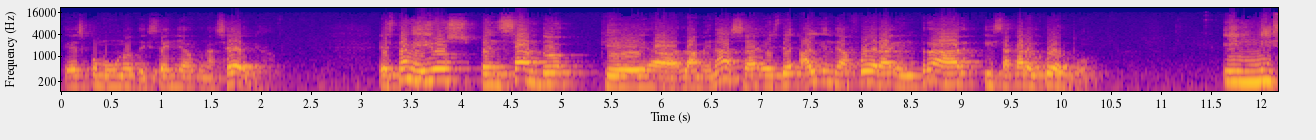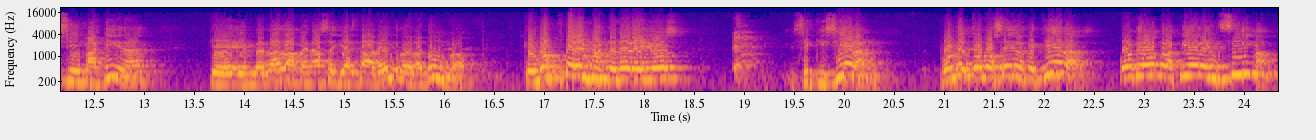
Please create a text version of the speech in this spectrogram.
es como uno diseña una cerca. Están ellos pensando que uh, la amenaza es de alguien de afuera entrar y sacar el cuerpo. Y ni se imaginan que en verdad la amenaza ya está dentro de la tumba. Que no pueden mantener ellos si quisieran. Ponle todos los sellos que quieras. Ponle otra piedra encima.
